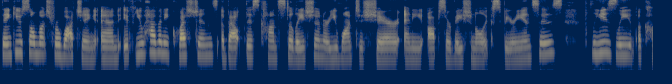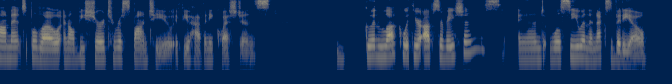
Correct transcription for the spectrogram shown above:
Thank you so much for watching, and if you have any questions about this constellation or you want to share any observational experiences, please leave a comment below and I'll be sure to respond to you if you have any questions. Good luck with your observations, and we'll see you in the next video.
